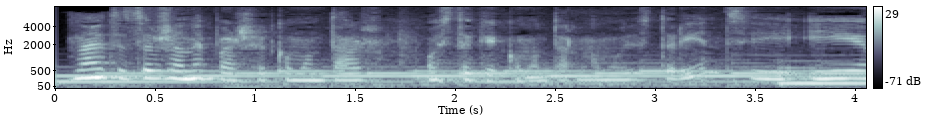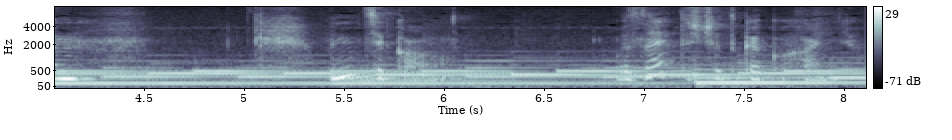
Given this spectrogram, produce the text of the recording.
Знаєте, це вже не перший коментар, ось такий коментар на моїй сторінці, і мені цікаво. Ви знаєте, що таке кохання?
